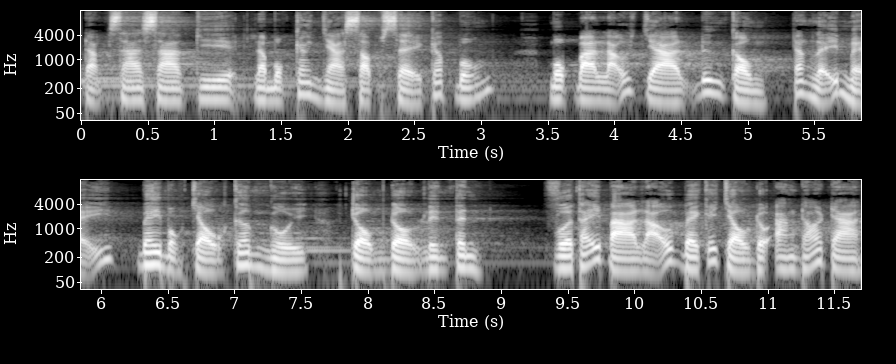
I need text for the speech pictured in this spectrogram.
Đằng xa xa kia là một căn nhà sập xệ cấp 4. Một bà lão già lưng còng đang lễ mễ bê một chậu cơm nguội, trộn đồ linh tinh. Vừa thấy bà lão bê cái chậu đồ ăn đó ra,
